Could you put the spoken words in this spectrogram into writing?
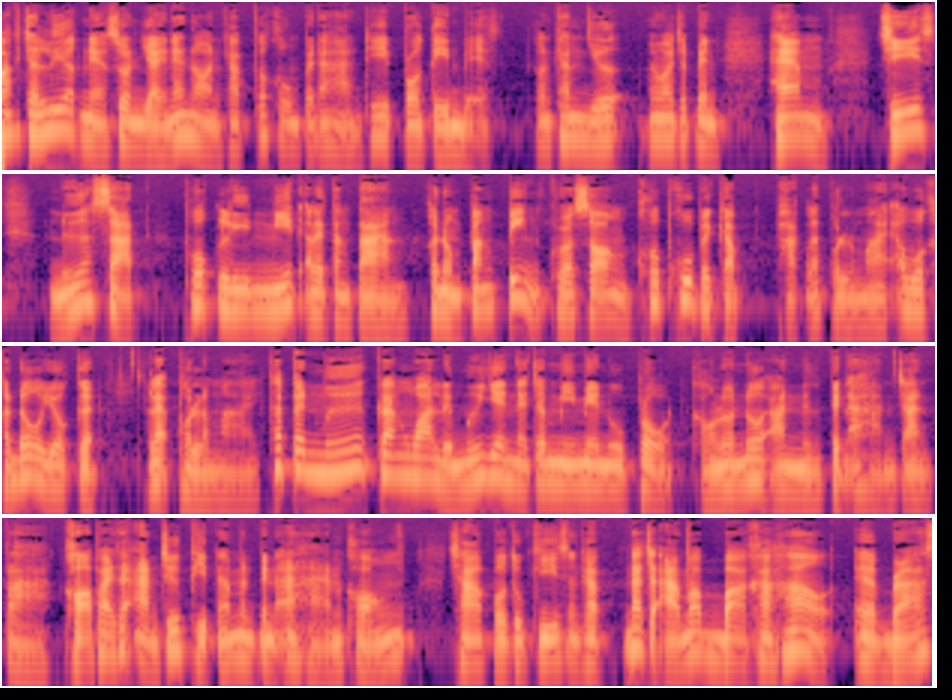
มักจะเลือกเนี่ยส่วนใหญ่แน่นอนครับก็คงเป็นอาหารที่โปรตีนเบสค่อนข้างเยอะ ไม่ว่าจะเป็นแฮม ชีส เนื้อสัตว์ พวกลีนมีทอะไรต่างๆ ขนมปังปิ้ง ครัวซอง ควบคู่ไปกับ ผักและผลไม้อะโวคาโดโยเกิร์ตและผลไม้ ถ้าเป็นมื้อกลางวันหรือมื้อเย็นเนี่ยจะมีเมนูโปรดของโรนโดอันหนึ่งเป็นอาหารจานปลา ขออภัยถ้าอ่านชื่อผิดนะมันเป็นอาหารของชาวโปรตุเกสนะครับ น่าจะอ่านว่าบาคาฮาลเอบรัส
